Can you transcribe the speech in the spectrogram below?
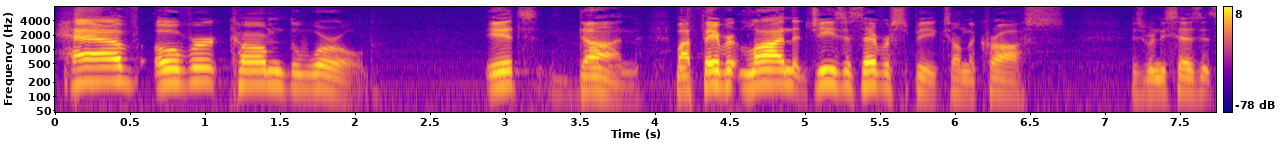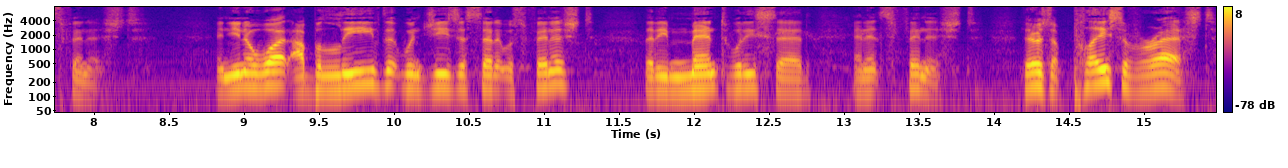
have overcome the world. It's done. My favorite line that Jesus ever speaks on the cross is when he says it's finished. And you know what? I believe that when Jesus said it was finished, that he meant what he said, and it's finished. There's a place of rest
